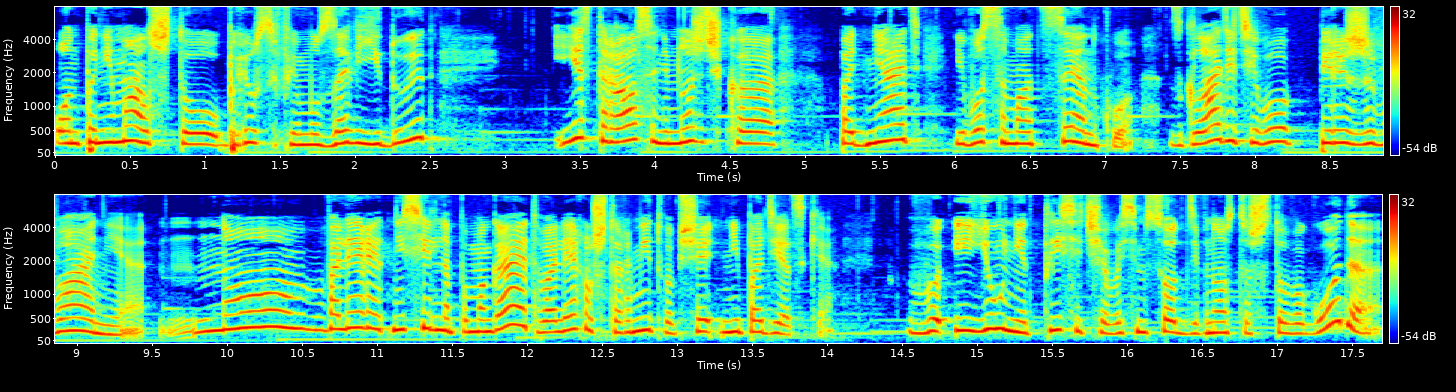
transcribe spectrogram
Он понимал, что Брюсов ему завидует, и старался немножечко поднять его самооценку, сгладить его переживания. Но Валерий это не сильно помогает, Валеру штормит вообще не по-детски. В июне 1896 года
